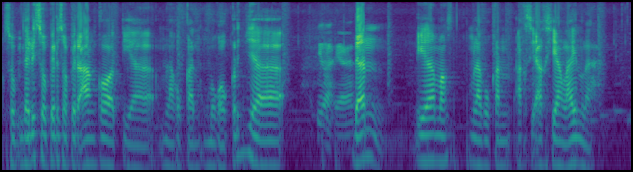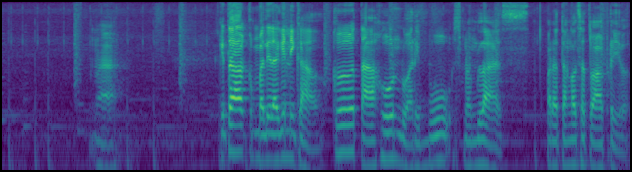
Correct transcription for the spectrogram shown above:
So, dari sopir-sopir angkot ya melakukan mogok kerja ya dan ya melakukan aksi-aksi yang lain lah. Nah, kita kembali lagi nih Kal ke tahun 2019 pada tanggal 1 April.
